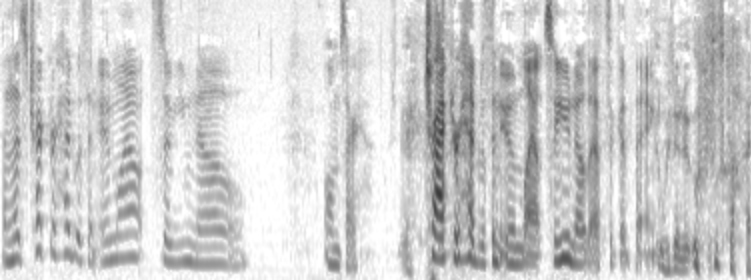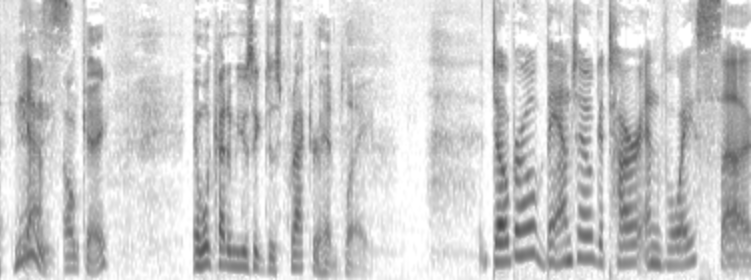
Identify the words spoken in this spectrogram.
And that's Tractor Head with an umlaut, so you know. Oh, I'm sorry. Tractor Head with an umlaut, so you know that's a good thing. With an umlaut? Yes. Okay. And what kind of music does Tractorhead play? Dobro, banjo, guitar, and voice, uh,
